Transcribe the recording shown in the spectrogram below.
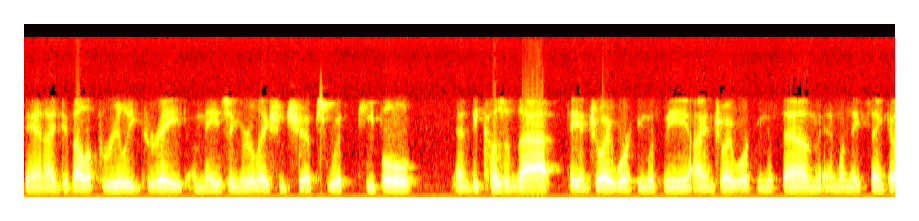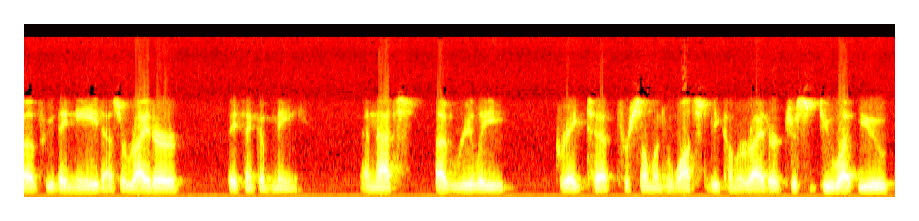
and I develop really great, amazing relationships with people. And because of that, they enjoy working with me. I enjoy working with them. And when they think of who they need as a writer, they think of me. And that's a really great tip for someone who wants to become a writer. Just do what you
